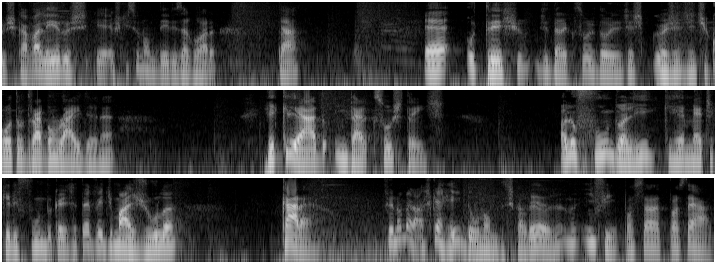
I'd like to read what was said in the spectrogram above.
os cavaleiros, que eu esqueci o nome deles agora, tá? É o trecho de Dark Souls 2, onde a gente encontra o Dragon Rider, né? Recriado em Dark Souls 3. Olha o fundo ali, que remete àquele fundo que a gente até vê de Majula. Cara, fenomenal. Acho que é Heidel o nome desse cavaleiro. Enfim, posso estar, posso estar errado.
